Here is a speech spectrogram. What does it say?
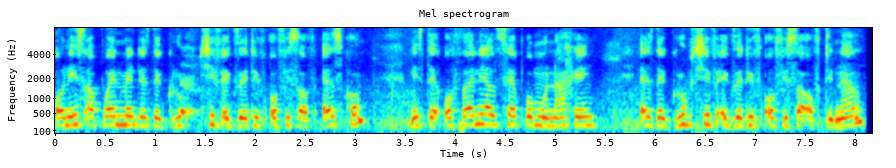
on his appointment as the Group Chief Executive Officer of Eskom, Mr. Othaniel Tshepo Monaheng as the Group Chief Executive Officer of Denel,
